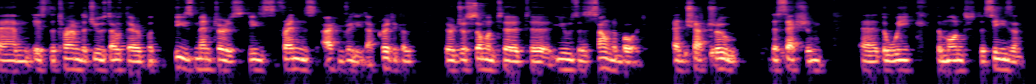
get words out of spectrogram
um, is the term that's used out there. But these mentors, these friends aren't really that critical. They're just someone to, to use as a sounding board and chat through the session, uh, the week, the month, the season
